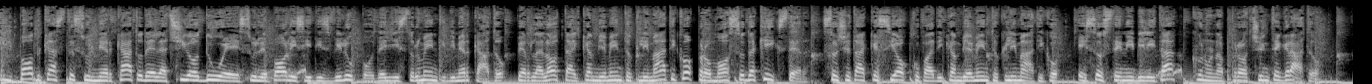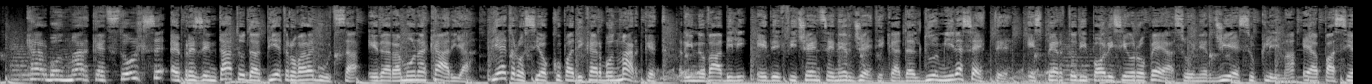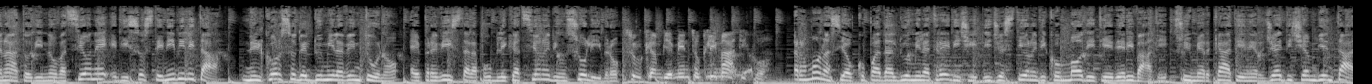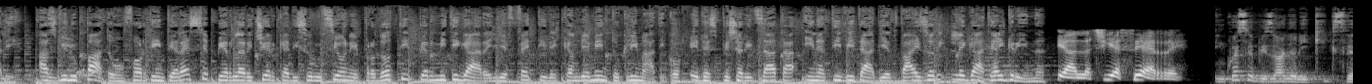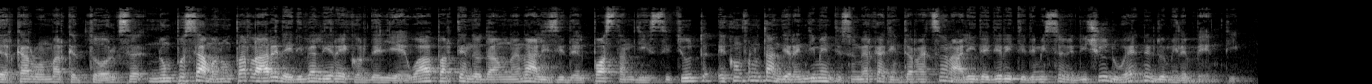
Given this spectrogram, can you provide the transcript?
Il podcast sul mercato della CO2 e sulle policy di sviluppo degli strumenti di mercato per la lotta al cambiamento climatico promosso da Kickster, società che si occupa di cambiamento climatico e sostenibilità con un approccio integrato. Carbon Market Talks è presentato da Pietro Varaguzza e da Ramona Caria. Pietro si occupa di carbon market, rinnovabili ed efficienza energetica dal 2007. Esperto di policy europea su energia e su clima e appassionato di innovazione e di sostenibilità. Nel corso del 2021 è prevista la pubblicazione di un suo libro sul cambiamento climatico. Ramona si occupa dal 2013 di gestione di commodity e derivati sui mercati energetici ambientali. Ha sviluppato un forte interesse per la ricerca di soluzioni e prodotti per mitigare gli effetti del cambiamento climatico ed è specializzata in attività di advisory legate al green e alla CSR. In questo episodio di Kickster Carbon Market Talks non possiamo non parlare dei livelli record degli EWA partendo da un'analisi del Potsdam Institute e confrontando i rendimenti sui mercati internazionali dei diritti di emissione di CO2 nel 2020.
